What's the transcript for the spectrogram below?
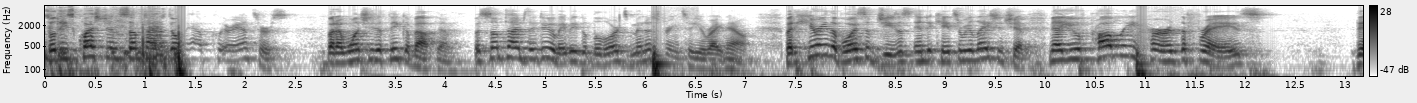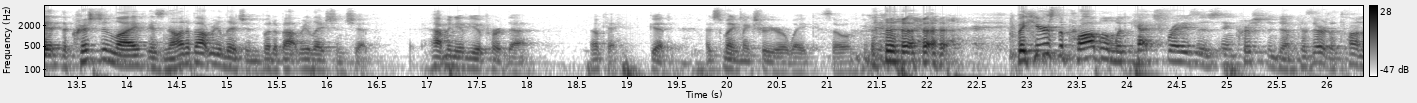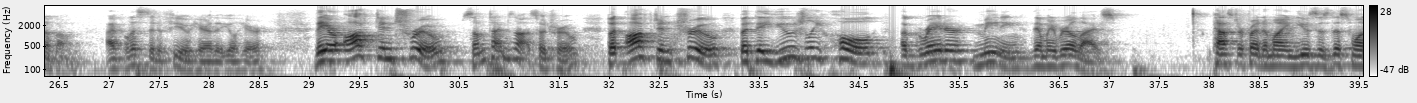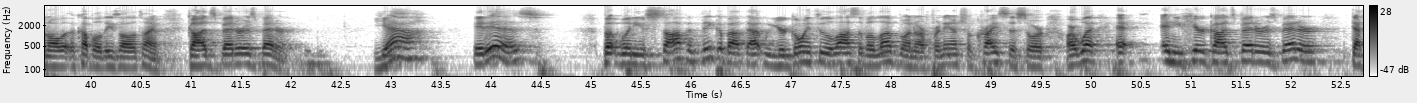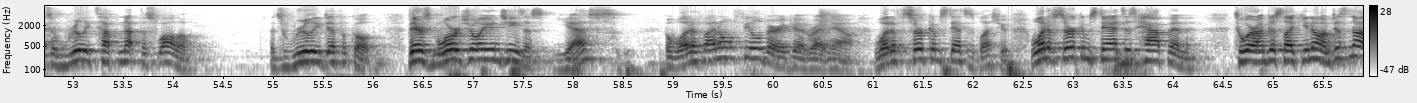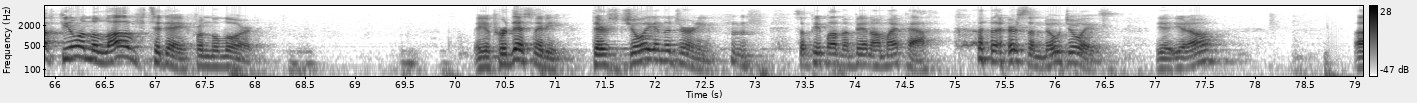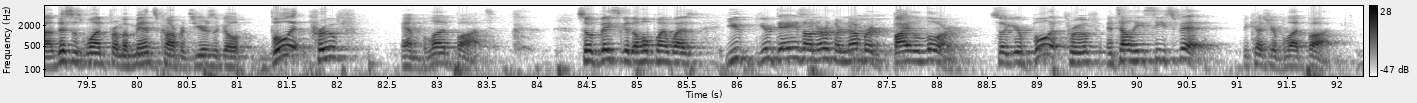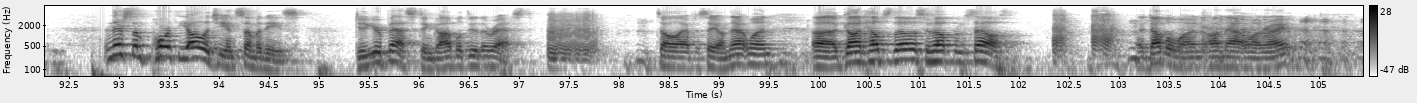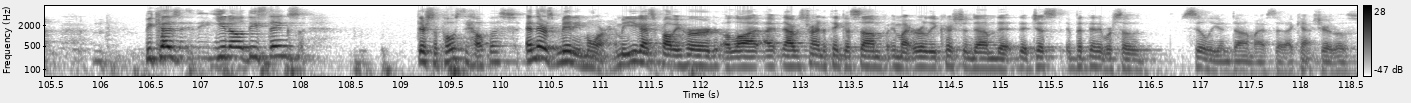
So these questions sometimes don't have clear answers, but I want you to think about them. But sometimes they do. Maybe the Lord's ministering to you right now. But hearing the voice of Jesus indicates a relationship. Now, you've probably heard the phrase that the Christian life is not about religion, but about relationship. How many of you have heard that? Okay, good. I just want to make sure you're awake. So But here's the problem with catchphrases in Christendom, because there's a ton of them. I've listed a few here that you'll hear. They are often true, sometimes not so true, but often true, but they usually hold a greater meaning than we realize. Pastor friend of mine uses this one all, a couple of these all the time. God's better is better. Yeah, it is. But when you stop and think about that, when you're going through the loss of a loved one or financial crisis or, or what, and you hear God's better is better, that's a really tough nut to swallow. It's really difficult. There's more joy in Jesus. Yes. But what if I don't feel very good right now? What if circumstances, bless you, what if circumstances happen to where I'm just like, you know, I'm just not feeling the love today from the Lord? You've heard this maybe. There's joy in the journey. some people haven't been on my path. There's some no joys. You, you know? Uh, this is one from a men's conference years ago. Bulletproof and blood bought. So basically, the whole point was you, your days on earth are numbered by the Lord. So you're bulletproof until He sees fit because you're blood bought. And there's some poor theology in some of these. Do your best, and God will do the rest. That's all I have to say on that one. Uh, God helps those who help themselves. A double one on that one, right? Because, you know, these things, they're supposed to help us. And there's many more. I mean, you guys probably heard a lot. I, I, was trying to think of some in my early Christendom that, that just, but then they were so silly and dumb. I said I can't share those.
